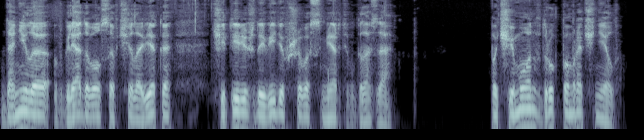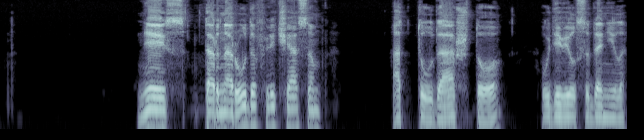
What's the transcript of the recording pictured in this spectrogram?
Данила вглядывался в человека, четырежды видевшего смерть в глаза. Почему он вдруг помрачнел? Не из Тарнарудов ли часом? Оттуда, а что? удивился Данила.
